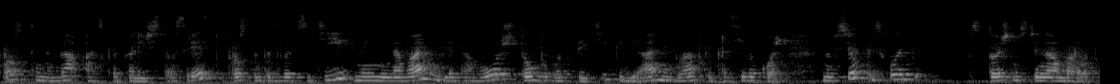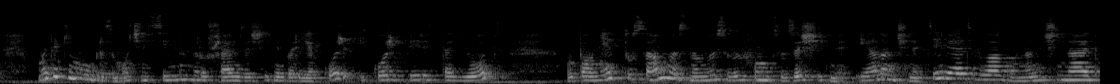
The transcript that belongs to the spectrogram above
просто иногда адское количество средств, просто до 20 наименований для того, чтобы вот прийти к идеальной, гладкой, красивой коже. Но все происходит с точностью наоборот. Мы таким образом очень сильно нарушаем защитный барьер кожи, и кожа перестает выполнять ту самую основную свою функцию защитную. И она начинает терять влагу, она начинает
